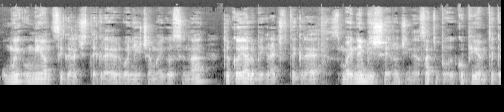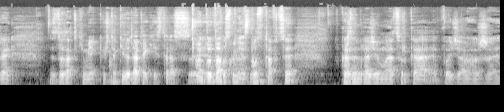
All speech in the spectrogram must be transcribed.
umie, umiejących grać w tę grę, bo nie liczę mojego syna, tylko ja lubię grać w tę grę z mojej najbliższej rodziny. Ostatnio kupiłem tę grę z dodatkiem jakimś, taki dodatek jest teraz e, A dodatku w nie w podstawce. W każdym razie moja córka powiedziała, że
